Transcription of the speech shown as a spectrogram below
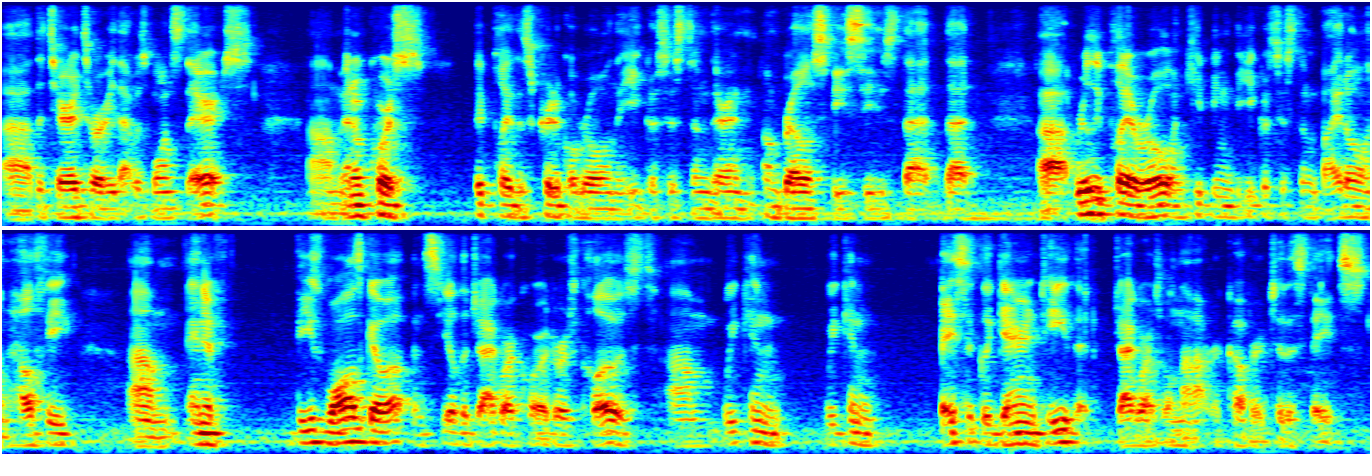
uh, the territory that was once theirs. Um, and of course, they play this critical role in the ecosystem. They're an umbrella species that, that uh, really play a role in keeping the ecosystem vital and healthy. Um, and if these walls go up and seal the jaguar corridors closed, um, we can we can basically guarantee that jaguars will not recover to the states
